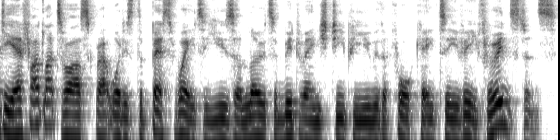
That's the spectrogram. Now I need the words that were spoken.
DF, I'd like to ask about what is the best way to use a low to mid range GPU with a 4K TV. For instance,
